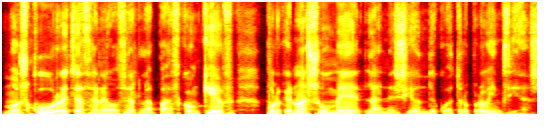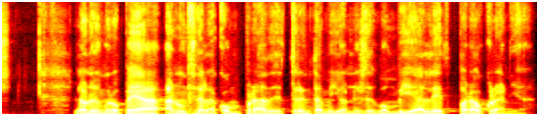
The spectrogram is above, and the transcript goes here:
Moscú rechaza negociar la paz con Kiev porque no asume la anexión de cuatro provincias. La Unión Europea anuncia la compra de 30 millones de bombillas LED para Ucrania.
